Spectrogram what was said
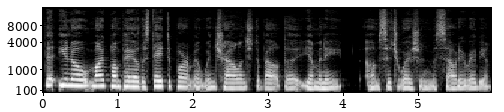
That, you know, Mike Pompeo, the State Department, when challenged about the Yemeni um, situation with Saudi Arabia,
